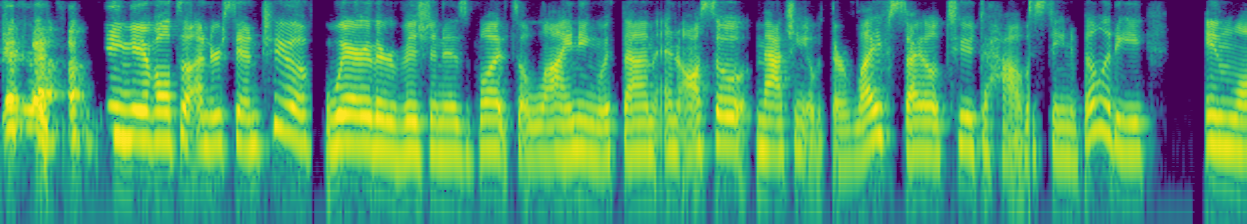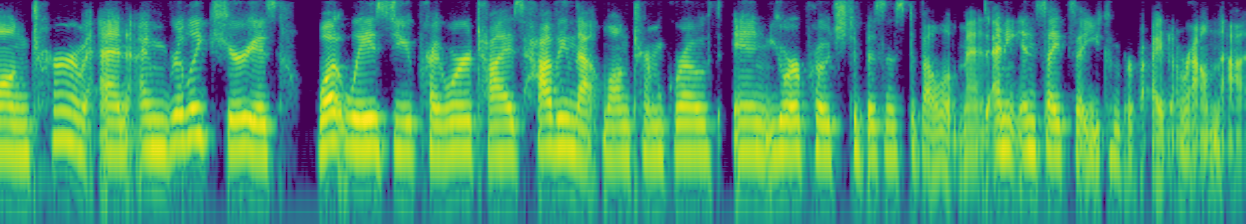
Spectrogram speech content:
being able to understand too where their vision is, what's aligning with them, and also matching it with their lifestyle too to have sustainability in long term. And I'm really curious what ways do you prioritize having that long term growth in your approach to business development? Any insights that you can provide around that?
